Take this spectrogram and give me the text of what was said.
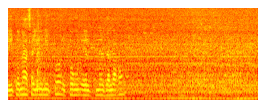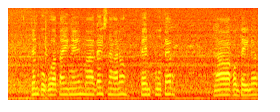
Dito na sa unit ko, itong elf na dala ko. Diyan, kukuha tayo ngayon mga guys ng ano, 10 footer na container.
